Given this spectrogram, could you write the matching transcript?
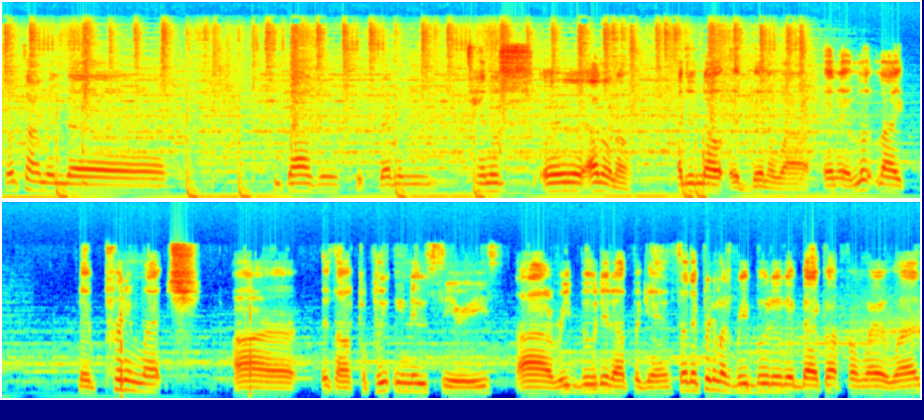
sometime in the 2006, 7, 10-ish area. I don't know. I just know it's been a while. And it looked like they pretty much are, it's a completely new series, uh, rebooted up again. So they pretty much rebooted it back up from where it was.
